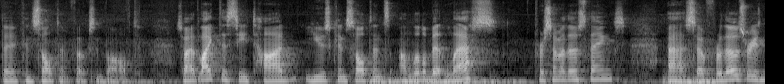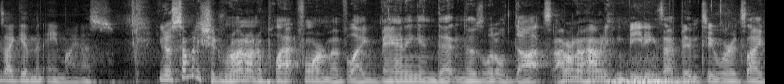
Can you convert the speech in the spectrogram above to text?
the consultant folks involved. So I'd like to see Todd use consultants a little bit less for some of those things. Uh, so for those reasons, I give him an A minus. You know, somebody should run on a platform of like banning and denting those little dots. I don't know how many meetings I've been to where it's like,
